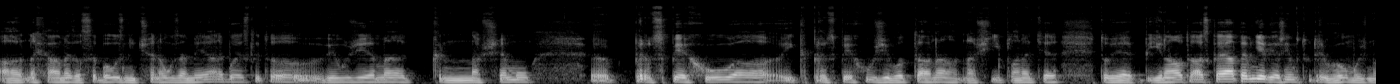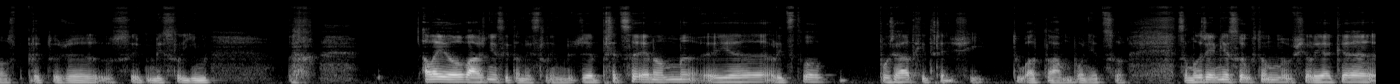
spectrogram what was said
a necháme za sebou zničenou zemi, anebo jestli to využijeme k našemu eh, prospěchu a i k prospěchu života na naší planetě, to je jiná otázka. Já pevně věřím v tu druhou možnost, protože si myslím, ale jo, vážně si to myslím, že přece jenom je lidstvo pořád chytřejší tu a tam po něco. Samozřejmě jsou v tom všelijaké e,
